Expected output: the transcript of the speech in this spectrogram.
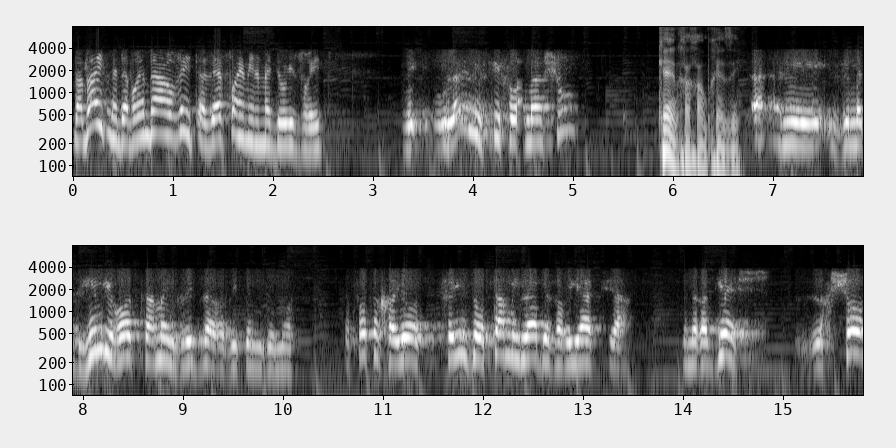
בבית מדברים בערבית, אז איפה הם ילמדו עברית? אולי אני אוסיף עוד משהו? כן, חכם חזי. אני, זה מדהים לראות כמה עברית וערבית הן דומות. שפות אחיות, לפעמים זו אותה מילה בווריאציה. זה מרגש לחשוב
